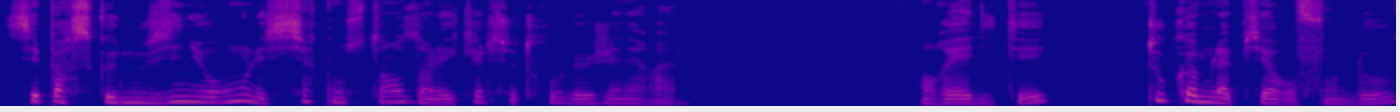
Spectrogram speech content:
c'est parce que nous ignorons les circonstances dans lesquelles se trouve le général. En réalité, tout comme la pierre au fond de l'eau,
